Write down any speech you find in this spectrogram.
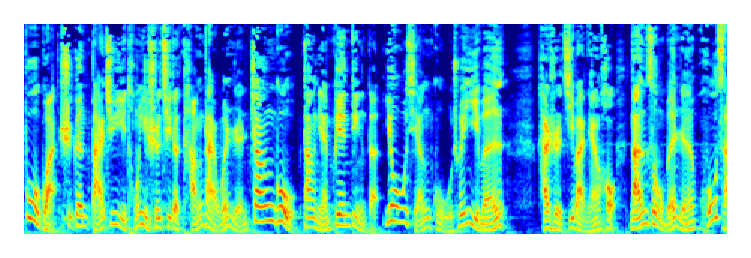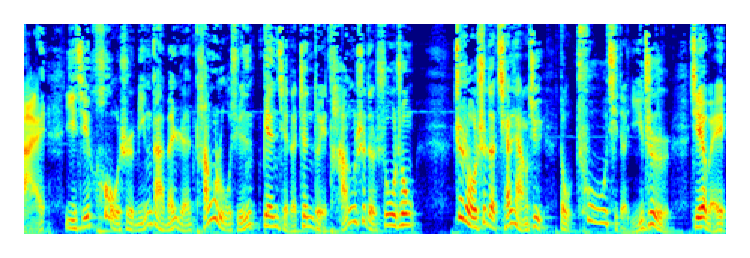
不管是跟白居易同一时期的唐代文人张固当年编定的悠闲鼓吹一文，还是几百年后南宋文人胡载以及后世明代文人唐汝询编写的针对唐诗的书中，这首诗的前两句都出奇的一致，皆为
